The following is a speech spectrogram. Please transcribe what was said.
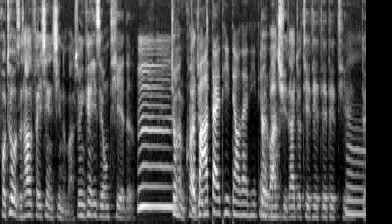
Pro Tools 它是非线性的嘛，所以你可以一直用贴的，嗯，就很快就，把它代替掉，代替掉，对，把它取代就贴贴贴贴贴，嗯、对。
